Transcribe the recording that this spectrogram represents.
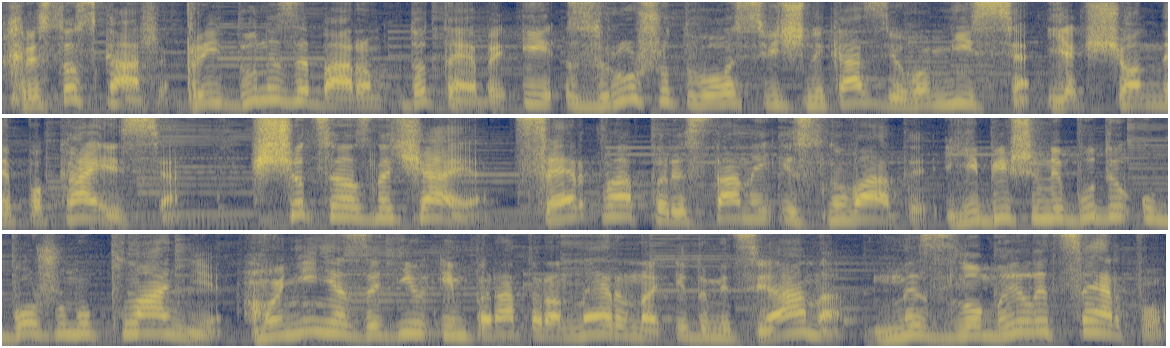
Христос каже: прийду незабаром до тебе і зрушу твого свічника з його місця, якщо не покаєшся. Що це означає? Церква перестане існувати, її більше не буде у Божому плані. Гоніння за днів імператора Нерона і Доміціана не зломили церкву.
